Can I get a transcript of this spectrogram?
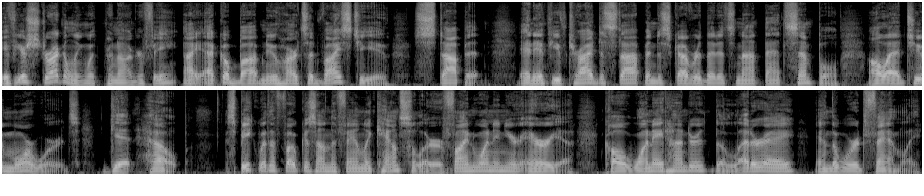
If you're struggling with pornography, I echo Bob Newhart's advice to you stop it. And if you've tried tried to stop and discovered that it's not that simple, I'll add two more words get help. Speak with a focus on the family counselor or find one in your area. Call 1 800 the letter A and the word family.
